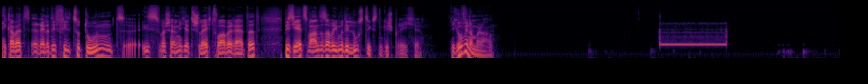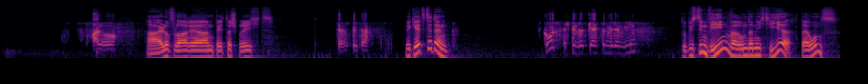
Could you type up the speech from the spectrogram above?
Ich glaube, er hat relativ viel zu tun und ist wahrscheinlich jetzt schlecht vorbereitet. Bis jetzt waren das aber immer die lustigsten Gespräche. Ich rufe ihn einmal an. Hallo, Florian, Peter spricht. servus Peter. Wie geht's dir denn? Gut, ich bin seit gestern wieder in Wien. Du bist in Wien, warum dann nicht hier bei uns?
